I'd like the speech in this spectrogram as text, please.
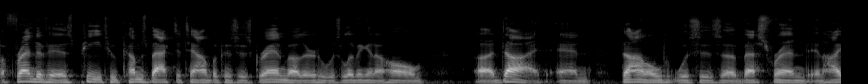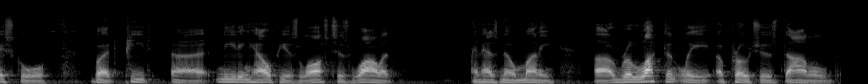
a friend of his, Pete, who comes back to town because his grandmother, who was living in a home, uh, died. And Donald was his uh, best friend in high school. But Pete, uh, needing help, he has lost his wallet and has no money, reluctantly approaches Donald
